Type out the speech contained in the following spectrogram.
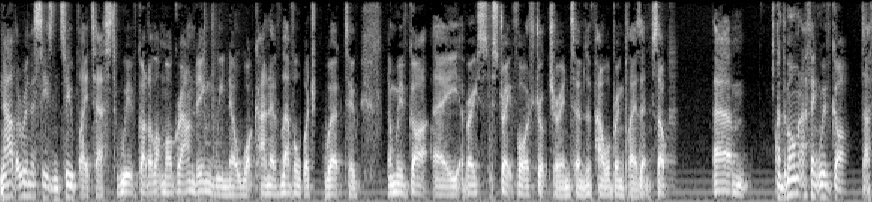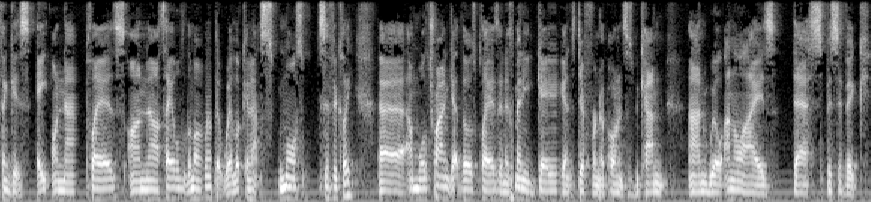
Now that we're in the season two playtest, we've got a lot more grounding. We know what kind of level we're to work to, and we've got a, a very straightforward structure in terms of how we'll bring players in. So. Um, at the moment, I think we've got, I think it's eight or nine players on our tables at the moment that we're looking at more specifically. Uh, and we'll try and get those players in as many games against different opponents as we can. And we'll analyze their specific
